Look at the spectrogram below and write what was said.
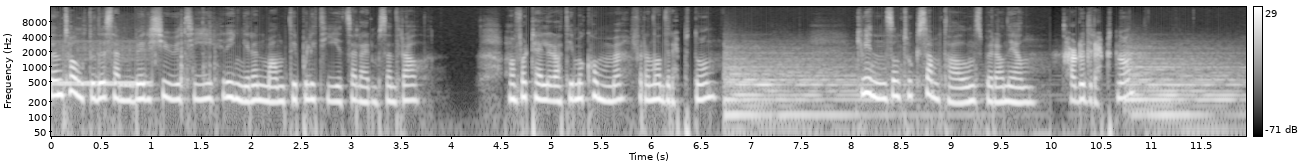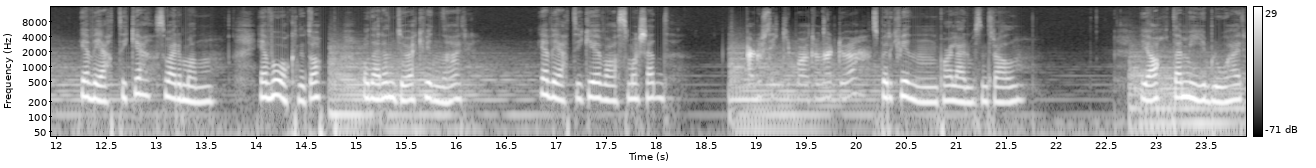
Den 12. desember 2010 ringer en mann til politiets alarmsentral. Han forteller at de må komme, for han har drept noen. Kvinnen som tok samtalen, spør han igjen. Har du drept noen? Jeg vet ikke, svarer mannen. Jeg våknet opp, og det er en død kvinne her. Jeg vet ikke hva som har skjedd. Er du sikker på at hun er død? spør kvinnen på alarmsentralen. Ja, det er mye blod her.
